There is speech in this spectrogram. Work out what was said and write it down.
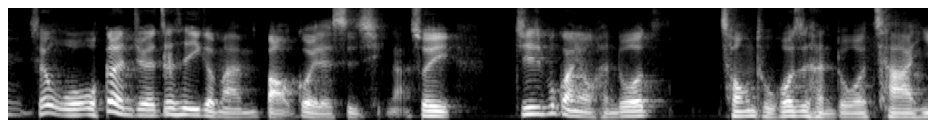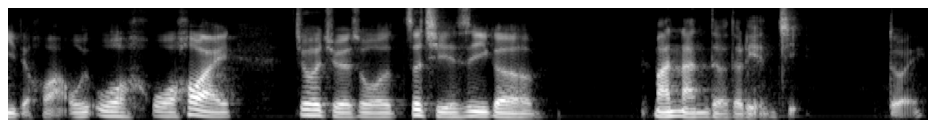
嗯，所以我我个人觉得这是一个蛮宝贵的事情啊。所以其实不管有很多冲突或是很多差异的话，我我我后来就会觉得说，这其实是一个蛮难得的连接。对，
